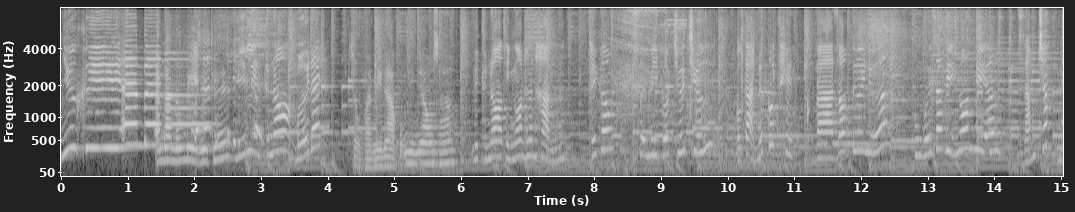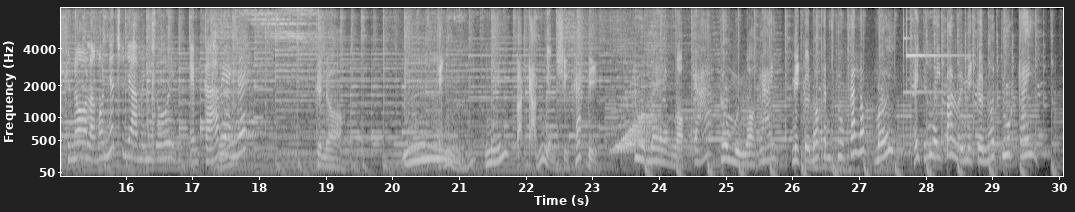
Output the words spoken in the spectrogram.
Như khi em bên Em đang nấu mì gì thế? Mì liền no mới đấy. Chẳng phải mì nào cũng như nhau sao? Mì no thì ngon hơn hẳn. Thấy không? Sợi mì có chứa trứng Có cả nước cốt thịt và rau tươi nữa. Cùng với gia vị ngon miệng Dám chắc mì no là ngon nhất cho nhà mình rồi. Em cá với anh đấy. Knorr Hãy ngửi, nếm và cảm nhận sự khác biệt. Chua me, ngọt cá, thơm mùi ngò gai. Mì Knorr canh chua cá lóc mới. Hãy thử ngay ba loại mì Knorr chua cay.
